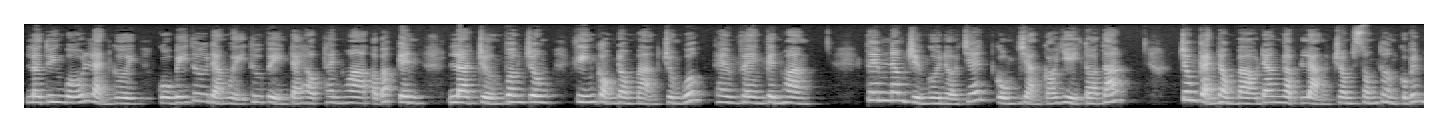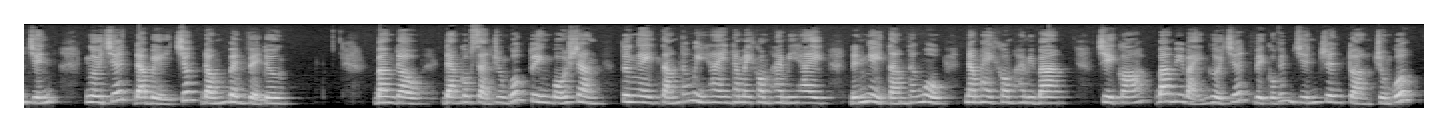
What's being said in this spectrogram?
là tuyên bố lạnh người của Bí thư Đảng ủy Thư viện Đại học Thanh Hoa ở Bắc Kinh là trưởng Vân Trung khiến cộng đồng mạng Trung Quốc thêm phen kinh hoàng. Thêm 5 triệu người nữa chết cũng chẳng có gì to tát. Trong cảnh đồng bào đang ngập lặng trong sóng thần Covid-19, người chết đã bị chất đóng bên vệ đường. Ban đầu, Đảng Cộng sản Trung Quốc tuyên bố rằng từ ngày 8 tháng 12 năm 2022 đến ngày 8 tháng 1 năm 2023, chỉ có 37 người chết vì Covid-19 trên toàn Trung Quốc.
